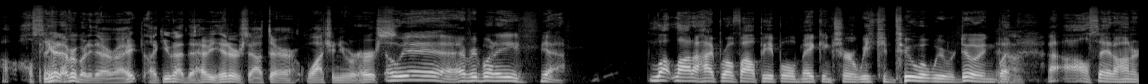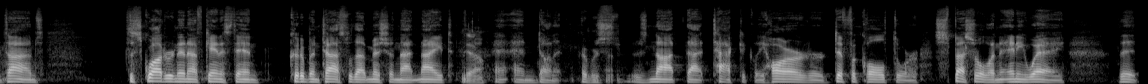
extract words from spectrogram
I'll say You had that. everybody there, right? Like you had the heavy hitters out there watching you rehearse. Oh yeah, yeah, yeah. everybody, yeah. Lot, lot of high profile people making sure we could do what we were doing, but I- I'll say it a hundred times. The squadron in Afghanistan could have been tasked with that mission that night Yeah. and, and done it. It was it was not that tactically hard or difficult or special in any way that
